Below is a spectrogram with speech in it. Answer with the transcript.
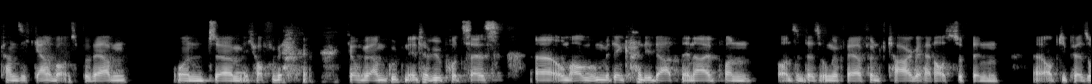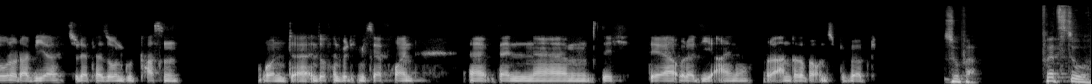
kann sich gerne bei uns bewerben. Und ähm, ich hoffe, wir, ich hoffe, wir haben einen guten Interviewprozess, äh, um, um mit den Kandidaten innerhalb von, bei uns sind das ungefähr fünf Tage herauszufinden, äh, ob die Person oder wir zu der Person gut passen. Und äh, insofern würde ich mich sehr freuen, äh, wenn ähm, sich der oder die eine oder andere bei uns bewirbt. Super. Fritz, du,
